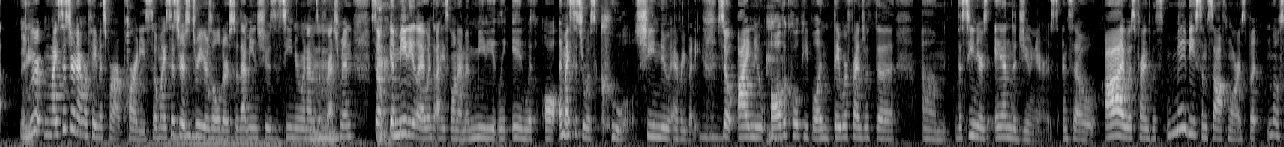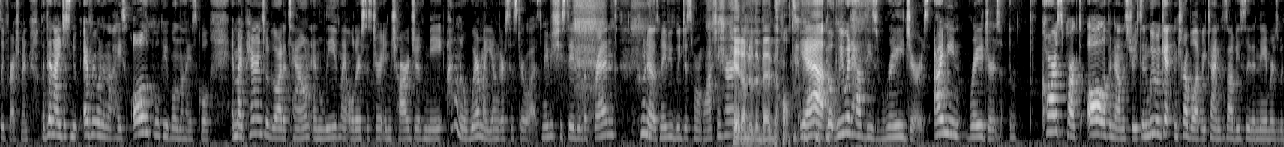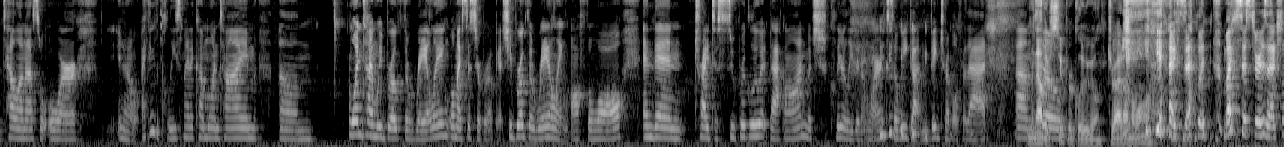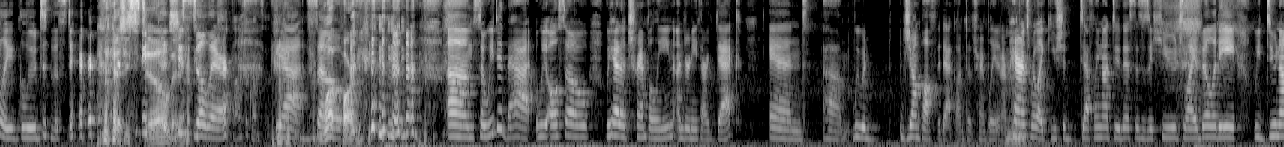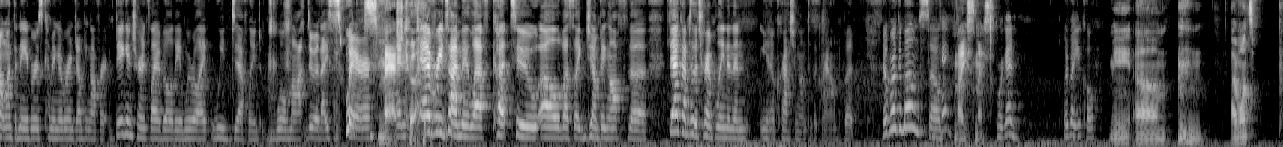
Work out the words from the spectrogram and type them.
my sister and I were famous for our parties. So my sister is three years older, so that means she was a senior when I was a freshman. So immediately I went to high school and I'm immediately in with all. And my sister was cool; she knew everybody. So I knew all the cool people, and they were friends with the. Um, the seniors and the juniors. And so I was friends with maybe some sophomores, but mostly freshmen. But then I just knew everyone in the high school, all the cool people in the high school. And my parents would go out of town and leave my older sister in charge of me. I don't know where my younger sister was. Maybe she stayed with a friend. Who knows? Maybe we just weren't watching her. Hid under the bed the whole time. Yeah, but we would have these ragers. I mean, ragers. Cars parked all up and down the streets, and we would get in trouble every time because obviously the neighbors would tell on us, or, or you know, I think the police might have come one time. Um, one time we broke the railing. Well, my sister broke it. She broke the railing off the wall and then tried to super glue it back on, which clearly didn't work. So we got in big trouble for that. Um, And now there's so- super glue on dried on the wall. yeah, exactly. My sister is actually glued to the stairs. She's still there. She's still there. Consequences. Yeah. So what party? um, so we did that. We also we had a trampoline underneath our deck, and um, we would jump off the deck onto the trampoline. And our Mm. parents were like, "You should definitely not do this. This is a huge liability. We do not want the neighbors coming over and jumping off our big insurance liability." And we were like, "We definitely will not do it. I swear." Smash and cut. every time they left, cut to all of us like jumping off the deck onto the trampoline and then you know crashing onto the ground. But no broken bones, so Okay. nice, nice. we're good. What about you, Cole? Me, um, I once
